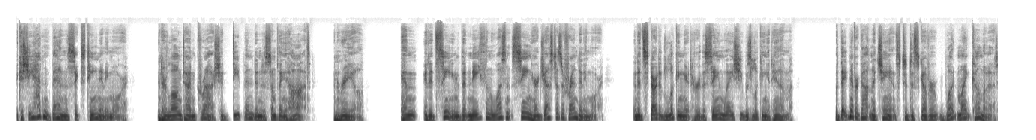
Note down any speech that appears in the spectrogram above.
Because she hadn't been 16 anymore, and her longtime crush had deepened into something hot and real. And it had seemed that Nathan wasn't seeing her just as a friend anymore, and had started looking at her the same way she was looking at him. But they'd never gotten a chance to discover what might come of it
